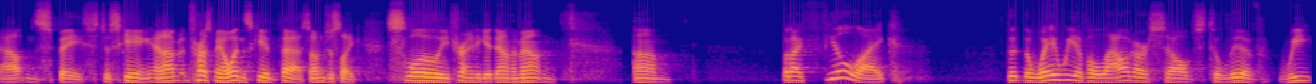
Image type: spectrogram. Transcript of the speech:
out in space, just skiing. And I'm trust me, I wasn't skiing fast. I'm just like slowly trying to get down the mountain. Um, but I feel like that the way we have allowed ourselves to live, we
